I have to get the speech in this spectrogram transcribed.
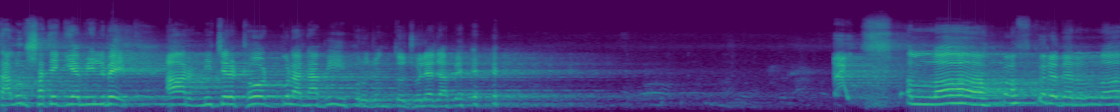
তালুর সাথে গিয়ে মিলবে, আর নিচের ঠোঁটগুলা নাভি পর্যন্ত ঝুলে যাবে। আল্লাহ, মাফ করে দেন আল্লাহ।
